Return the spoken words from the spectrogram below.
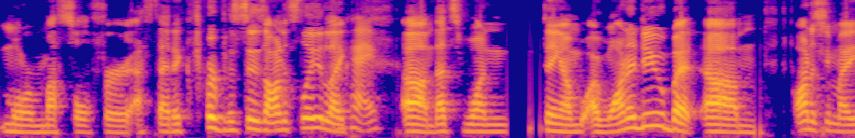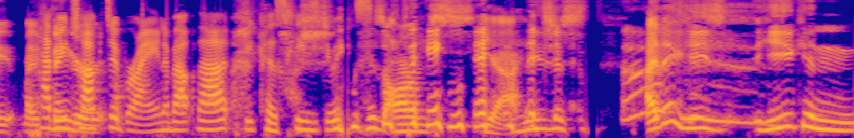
more muscle for aesthetic purposes. Honestly, like okay. um, that's one thing I'm, I want to do. But um, honestly, my my Have finger, you talked to Brian about that? Because he's doing his something arms. Yeah, he's just. I think he's he can.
